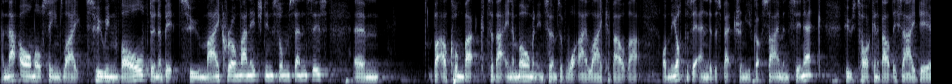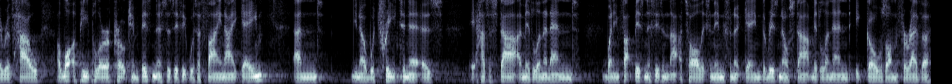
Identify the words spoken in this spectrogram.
And that almost seems like too involved and a bit too micromanaged in some senses. Um, but I'll come back to that in a moment in terms of what I like about that. On the opposite end of the spectrum, you've got Simon Sinek, who's talking about this idea of how a lot of people are approaching business as if it was a finite game. And, you know, we're treating it as it has a start, a middle, and an end. When in fact, business isn't that at all. It's an infinite game. There is no start, middle, and end. It goes on forever.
